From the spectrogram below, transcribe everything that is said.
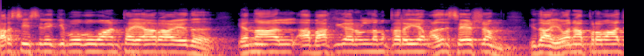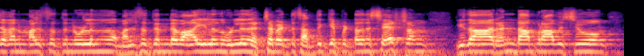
തർശീസിലേക്ക് പോകുവാൻ തയ്യാറായത്. എന്നാൽ ആ ബാക്കി കാര്യങ്ങൾ നമുക്കറിയാം. അതിനുശേഷം ഇതാ യോനാ പ്രവാചകൻ മത്സ്യത്തിന്റെ ഉള്ളിൽ നിന്ന് മത്സ്യത്തിന്റെ വായിൽ നിന്ന് ഉള്ളിൽ നിന്ന് രക്ഷപ്പെട്ട് ഛർദ്ദിക്കപ്പെട്ടതിന് ശേഷം ഇതാ രണ്ടാം പ്രാവശ്യവും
